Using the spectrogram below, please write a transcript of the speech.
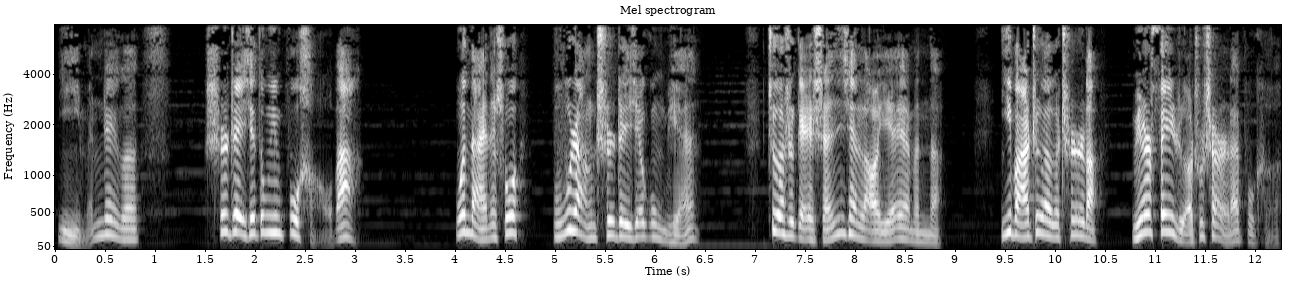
你们这个吃这些东西不好吧？我奶奶说不让吃这些贡品，这是给神仙老爷爷们的，你把这个吃了，明儿非惹出事儿来不可。”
